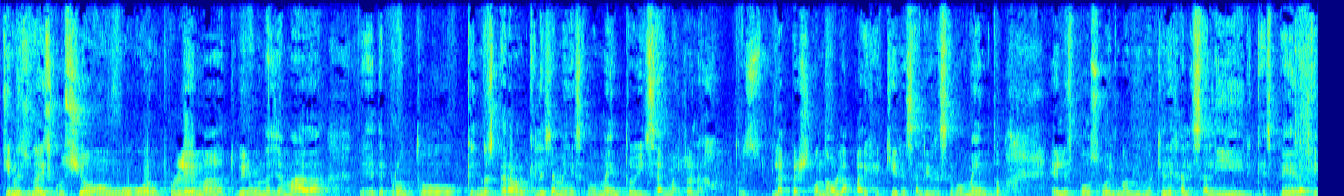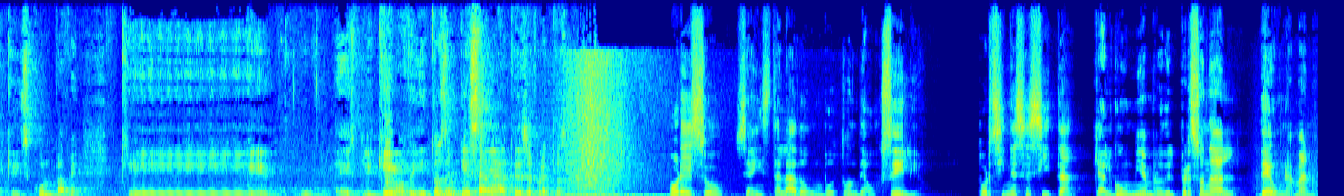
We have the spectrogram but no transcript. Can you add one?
tienes una discusión, hubo algún problema, tuvieron una llamada, eh, de pronto que no esperaban que les llamen en ese momento y se arma el relajo. Entonces la persona o la pareja quiere salir de ese momento, el esposo o el novio no quiere dejarle salir, que espérate, que discúlpame, que expliquemos. Entonces empiezan a tener pleitos. Por eso se ha instalado un botón de auxilio, por si necesita que algún miembro del personal dé una mano.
